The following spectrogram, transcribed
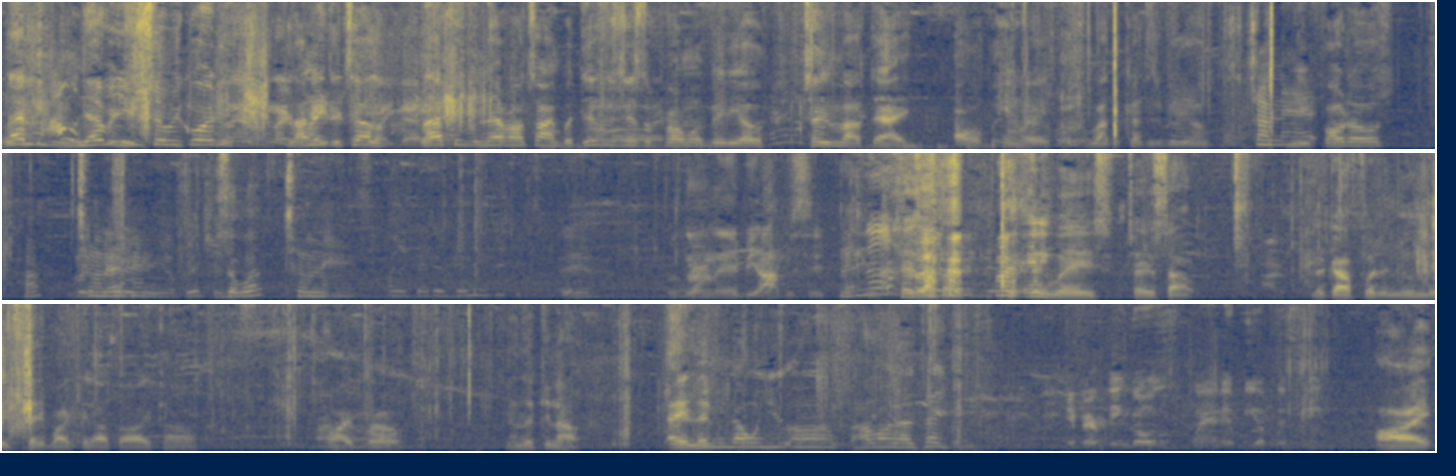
Black people never. You still recording? Yeah, like Cause I need to tell them. like. Black people never on time. But this is just a promo video. Tell them about that. Oh, but anyways, we're about to cut this video. Two and a Need half. photos? Two and a half. You said what? Two and a half. But normally it'd be opposite. Check this out. anyways, check this out. Look out for the new mixtape by K Dot the Ikon. All right, bro. You're looking out. Hey, let me know when you um how long it'll take you. If everything goes as planned, it'll be up this week. All right.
